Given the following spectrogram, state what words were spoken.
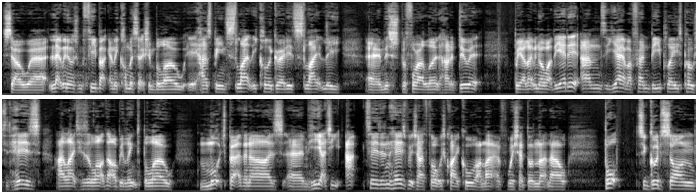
So uh, let me know some feedback in the comment section below. It has been slightly colour graded, slightly. Um, this was before I learned how to do it. But yeah, let me know about the edit. And yeah, my friend BPlays posted his. I liked his a lot. That'll be linked below. Much better than ours. Um, he actually acted in his, which I thought was quite cool. I might have wished I'd done that now. But it's a good song.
